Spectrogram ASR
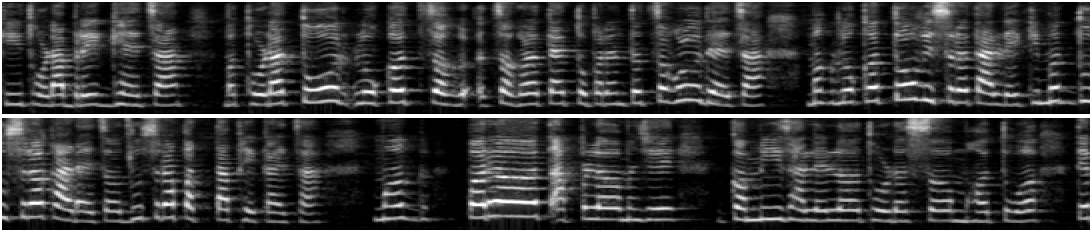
की थोडा ब्रेक घ्यायचा मग थोडा तो लोक चग चघळत आहेत तोपर्यंत चघळू द्यायचा. मग लोक तो विसरत आले की मग दुसरं काढायचं दुसरा पत्ता फेकायचा. मग परत आपलं म्हणजे कमी झालेलं थोडंसं महत्त्व ते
